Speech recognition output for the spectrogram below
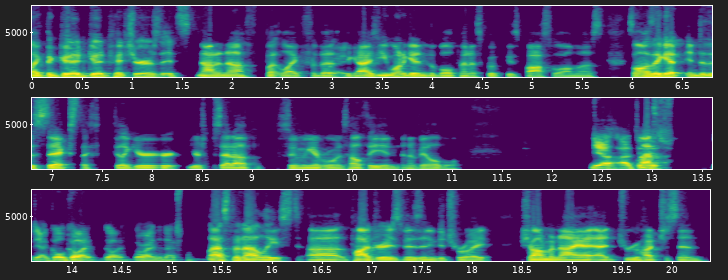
like the good good pitchers, it's not enough. But like for the Right. the guys, you want to get into the bullpen as quickly as possible. Almost as long as they get into the sixth, I feel like you're you're set up, assuming everyone's healthy and, and available. Yeah, I think. Last- yeah, go go ahead, go ahead, go right to the next one. Last but not least, uh, Padres visiting Detroit. Sean Manaea at Drew Hutchison,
